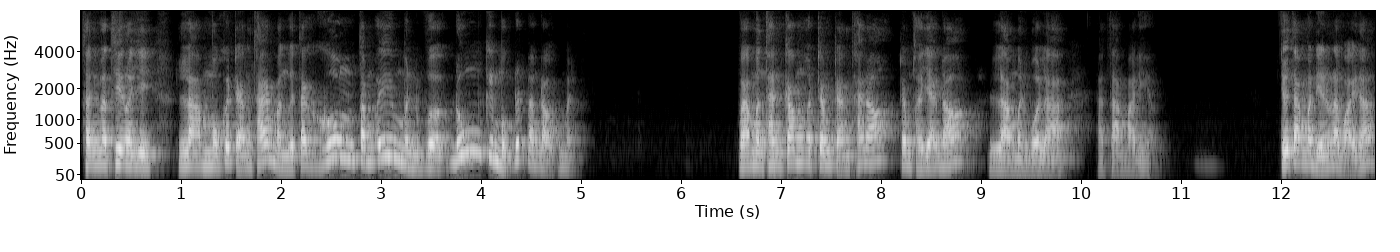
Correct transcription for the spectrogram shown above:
Thành là thiền là gì? Là một cái trạng thái mà người ta gom tâm ý mình vừa đúng cái mục đích ban đầu của mình. Và mình thành công ở trong trạng thái đó, trong thời gian đó là mình gọi là là tam ma địa chữ tam ma địa nó là vậy đó.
